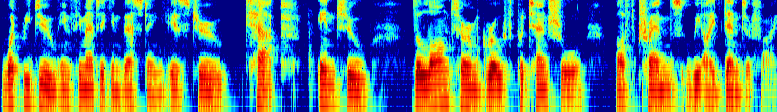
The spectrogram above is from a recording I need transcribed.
what we do in thematic investing is to tap into the long term growth potential of trends we identify.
